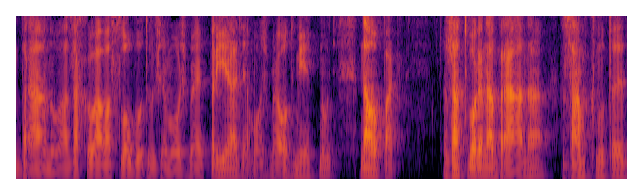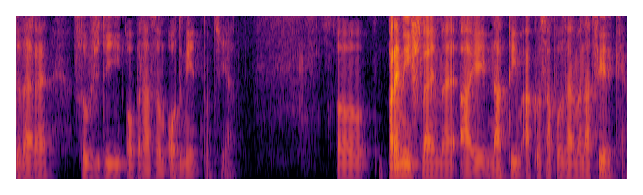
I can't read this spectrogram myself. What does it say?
bránu a zachováva slobodu, že môžeme prijať a môžeme odmietnúť. Naopak, zatvorená brána, zamknuté dvere sú vždy obrazom odmietnutia. Premýšľajme aj nad tým, ako sa pozrieme na církev.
